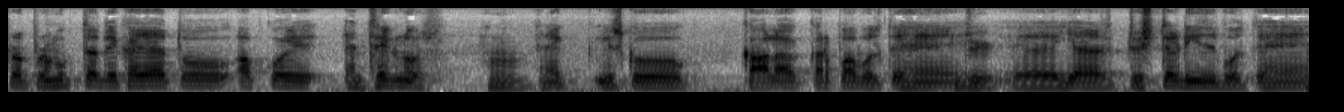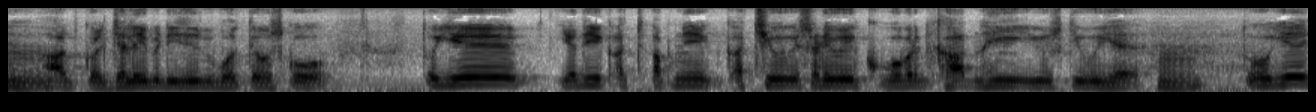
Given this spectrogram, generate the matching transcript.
प्र- प्रमुखता देखा जाए तो आपको एंथ्रेगनोस यानी इसको काला करपा बोलते हैं या ट्विस्टर डिज़ीज़ बोलते हैं आजकल जलेबी डिज़ीज़ भी बोलते हैं उसको। तो ये यदि अपनी अच्छी हुई सड़ी हुई गोबर की खाद नहीं यूज़ की हुई है तो ये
